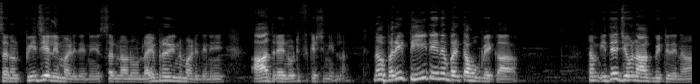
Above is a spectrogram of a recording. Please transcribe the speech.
ಸರ್, ನಾನು ಪಿ ಜಿಯಲ್ಲಿ ಮಾಡಿದ್ದೀನಿ. ಸರ್, ನಾನು ಲೈಬ್ರರಿನ ಮಾಡಿದ್ದೀನಿ. ಆದರೆ ನೋಟಿಫಿಕೇಶನ್ ಇಲ್ಲ. ನಾವು ಬರೀ ಟಿ ಟಿನೇ ಬರಿತಾ ಹೋಗ್ಬೇಕಾ? ನಮ್ಮ ಇದೇ ಜೀವನ ಆಗ್ಬಿಟ್ಟಿದೆನಾ?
